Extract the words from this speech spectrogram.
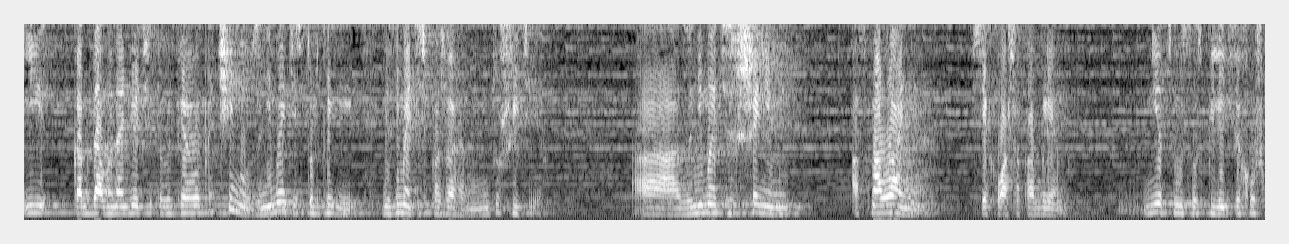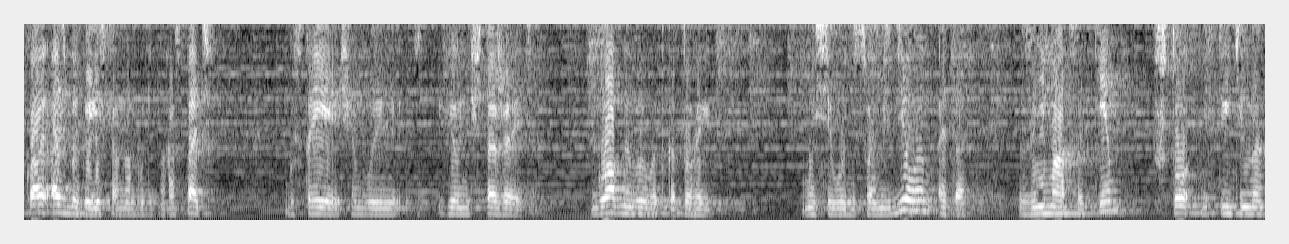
И когда вы найдете эту первую причину, занимайтесь только ей. Не занимайтесь пожарами, не тушите их. А занимайтесь решением основания всех ваших проблем. Нет смысла спилить верхушку айсберга, если она будет нарастать быстрее, чем вы ее уничтожаете. Главный вывод, который мы сегодня с вами сделаем, это заниматься тем, что действительно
